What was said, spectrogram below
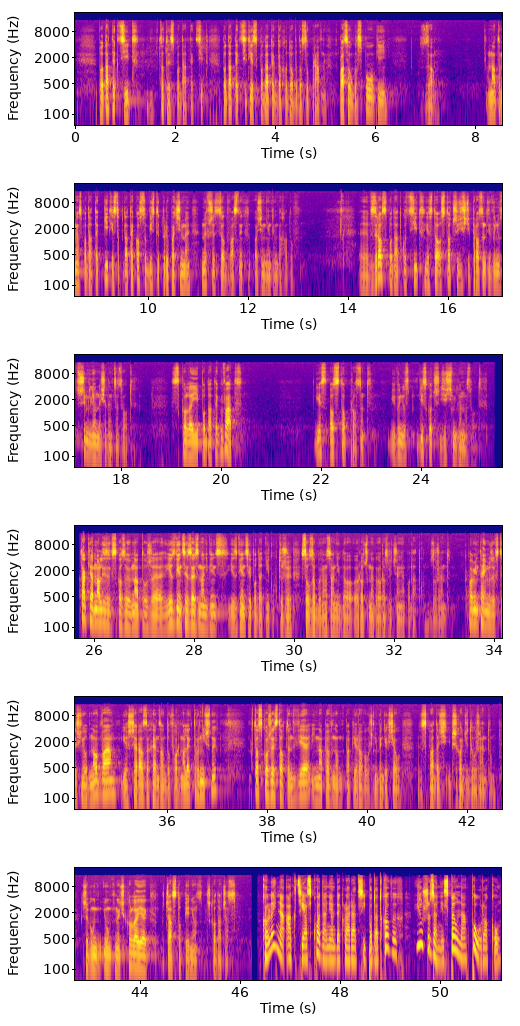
Podatek CIT, co to jest podatek CIT? Podatek CIT jest podatek dochodowy do osób prawnych. Płacą go spółki, ZO. Natomiast podatek PIT jest to podatek osobisty, który płacimy my wszyscy od własnych osiągniętych dochodów. Y, Wzrost podatku CIT jest to o 130% i wyniósł 3 miliony 700 zł. Z kolei podatek VAT jest o 100% i wyniósł blisko 30 milionów złotych. Takie analizy wskazują na to, że jest więcej zeznań, więc jest więcej podatników, którzy są zobowiązani do rocznego rozliczenia podatku z urzędu. Pamiętajmy, że w styczniu od nowa, jeszcze raz zachęcam do form elektronicznych. Kto skorzystał, ten wie i na pewno papierowo już nie będzie chciał składać i przychodzić do urzędu. Żeby nie umknąć kolejek, czas to pieniądz, szkoda czasu. Kolejna akcja składania deklaracji podatkowych już za niespełna pół roku.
